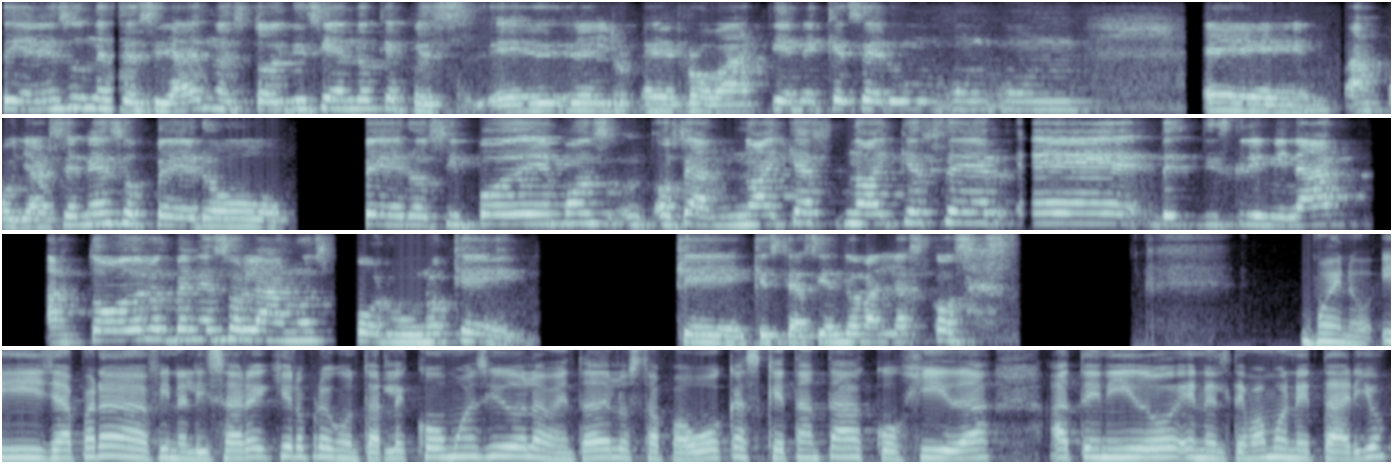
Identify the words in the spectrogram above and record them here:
tienen sus necesidades. No estoy diciendo que pues el, robar tiene que ser un, eh, apoyarse en eso, pero pero sí podemos, o sea, no hay que, no hay que ser, eh, discriminar a todos los venezolanos por uno que, que, esté haciendo mal las cosas. Bueno, y ya para finalizar, eh, quiero preguntarle cómo ha sido la venta de los tapabocas, qué tanta acogida ha tenido en el tema monetario,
